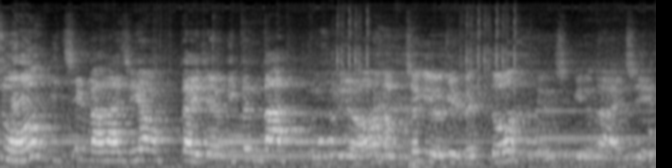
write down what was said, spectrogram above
미쳤어? 미칠만하지 형? 나 이제 여기 뜬다 뭔 소리야? 갑자기 여길 왜 떠? 연식이 누나 알지?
